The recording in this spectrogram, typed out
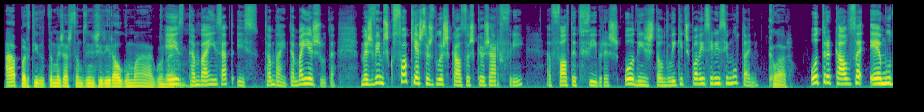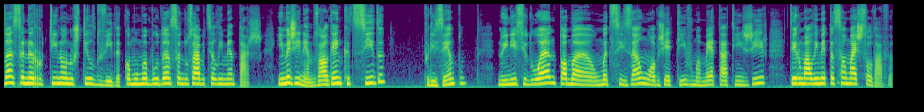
à partida também já estamos a ingerir alguma água, não é? Isso, também, exato, isso, também, também ajuda. Mas vemos que só que estas duas causas que eu já referi, a falta de fibras ou de ingestão de líquidos, podem ser em simultâneo. Claro. Outra causa é a mudança na rotina ou no estilo de vida, como uma mudança nos hábitos alimentares. Imaginemos alguém que decide, por exemplo, no início do ano, toma uma decisão, um objetivo, uma meta a atingir, ter uma alimentação mais saudável.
